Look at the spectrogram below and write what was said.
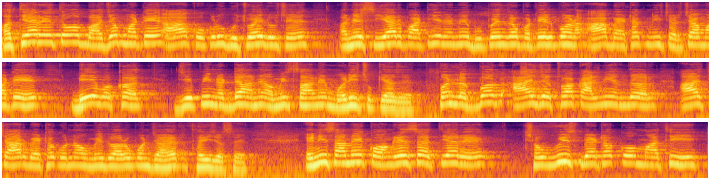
અત્યારે તો ભાજપ માટે આ કોકડું ગૂંચવાયેલું છે અને સી આર પાટીલ અને ભૂપેન્દ્ર પટેલ પણ આ બેઠકની ચર્ચા માટે બે વખત જેપી નડ્ડા અને અમિત શાહને મળી ચૂક્યા છે. પણ લગભગ આજ અથવા કાલની અંદર આ ચાર બેઠકોના ઉમેદવારો પણ જાહેર થઈ જશે. એની સામે કોંગ્રેસે અત્યારે છવ્વીસ બેઠકોમાંથી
